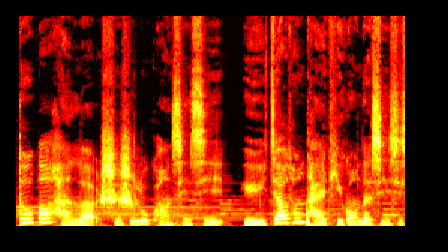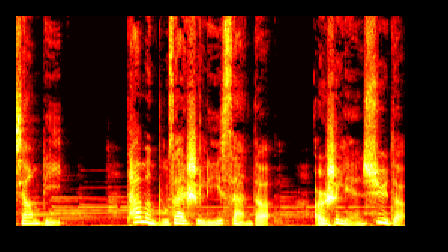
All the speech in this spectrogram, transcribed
都包含了实时路况信息。与交通台提供的信息相比，它们不再是离散的，而是连续的，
